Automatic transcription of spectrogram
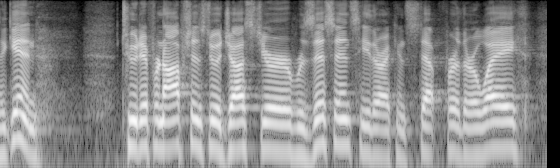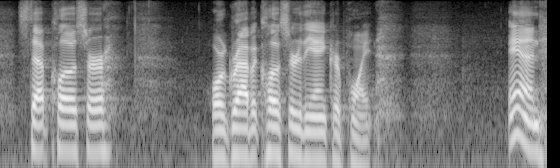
Again, two different options to adjust your resistance. Either I can step further away, step closer, or grab it closer to the anchor point. And the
